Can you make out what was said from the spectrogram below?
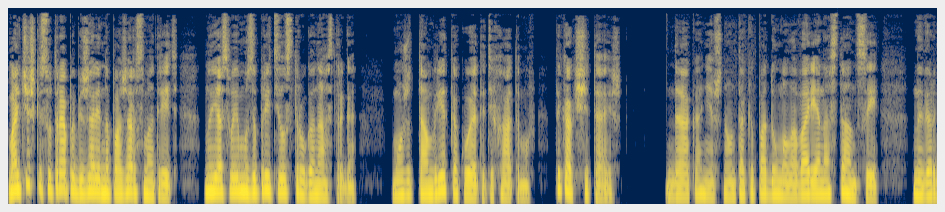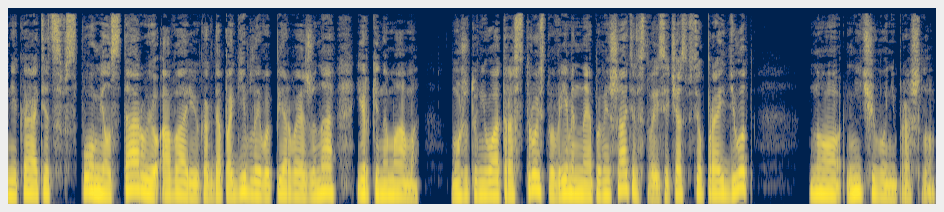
Мальчишки с утра побежали на пожар смотреть, но я своему запретил строго-настрого. Может, там вред какой от этих атомов, ты как считаешь?» Да, конечно, он так и подумал. Авария на станции. Наверняка отец вспомнил старую аварию, когда погибла его первая жена, Иркина мама. Может, у него от расстройства временное помешательство, и сейчас все пройдет? Но ничего не прошло.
